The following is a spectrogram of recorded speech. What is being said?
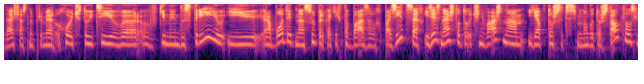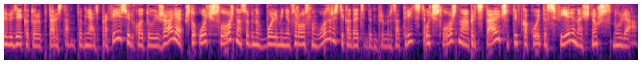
да, сейчас, например, хочет уйти в, в киноиндустрию и работает на супер каких-то базовых позициях. И здесь, знаешь, что-то очень важно. Я тоже этим много тоже сталкивалась для людей, которые пытались там поменять профессию или куда-то уезжали, что очень сложно, особенно в более-менее взрослом возрасте, когда тебе, например, за 30, очень сложно представить, что ты в какой-то сфере начнешь с нуля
